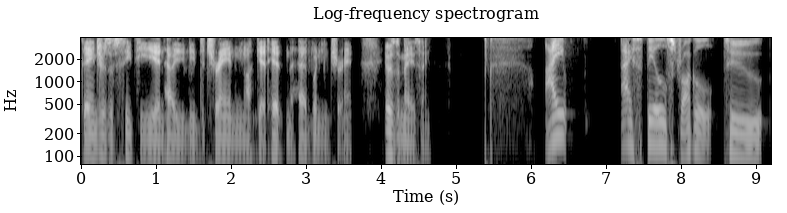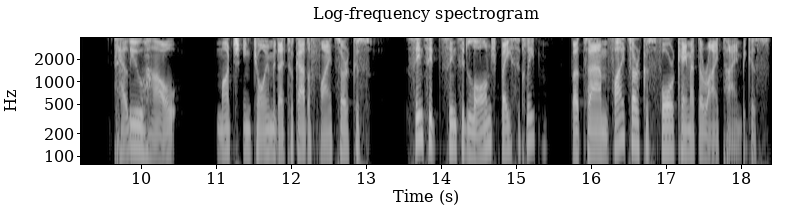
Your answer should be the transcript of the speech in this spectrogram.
dangers of CTE and how you need to train and not get hit in the head when you train. It was amazing. I I still struggle to tell you how much enjoyment I took out of Fight Circus since it since it launched basically. But um, Fight Circus Four came at the right time because,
